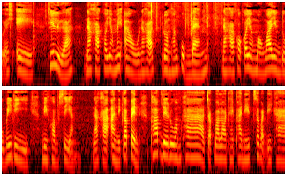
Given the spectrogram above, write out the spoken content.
WHA ที่เหลือนะคะเขายังไม่เอานะคะ รวมทั้งกลุ่มแบงค์นะคะเขาก็ยังมองว่ายังดูไม่ดีมีความเสี่ยงนะคะ อันนี้ก็เป็นภาพโดยรวมค่ะ จากบลไทยพาณิชย์ สวัสดีค่ะ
